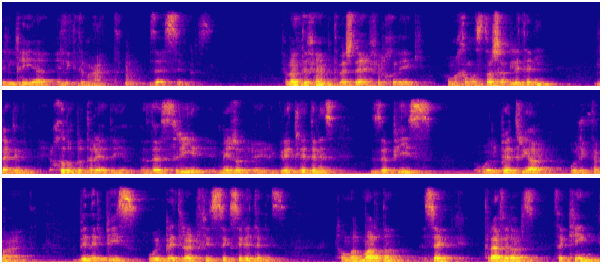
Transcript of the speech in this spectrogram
اللي هي الاجتماعات the assemblies. فلو أنت فاهم ما تبقاش داعي في الخلاجي هما 15 لتني لكن خدهم بالطريقة دي. The three major great litanies the peace والباتريارك والاجتماعات. بين البيس والباتريارك في السكس ليتنز هم المرضى sick ترافلرز ذا كينج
